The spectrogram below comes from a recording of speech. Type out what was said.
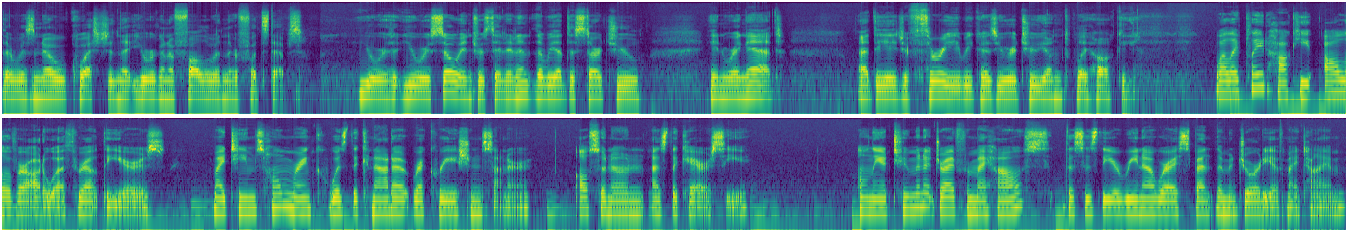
there was no question that you were going to follow in their footsteps. You were you were so interested in it that we had to start you in ringette at the age of 3 because you were too young to play hockey. While I played hockey all over Ottawa throughout the years, my team's home rink was the Kanata Recreation Centre, also known as the KRC. Only a two minute drive from my house, this is the arena where I spent the majority of my time.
